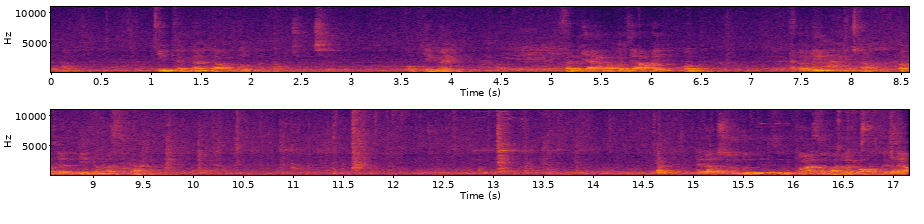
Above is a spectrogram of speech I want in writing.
นะครับเปลี่ยนจากการกล่าวโทษเป็นคำฉุนเฉียวโอเคไหมสัญญากับพระเจ้าให้ทุกคน ให้เราดีขึ้นครับพระเจ้าทีนมัสการให้เราชูมือขึ้นสู่ฟ้าสวรรค์และบอกพระเจ้า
